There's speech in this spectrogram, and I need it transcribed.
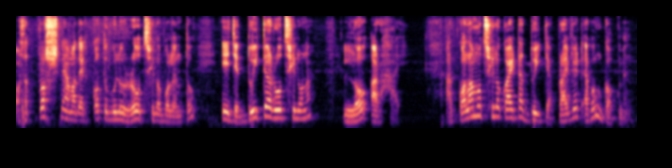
অর্থাৎ প্রশ্নে আমাদের কতগুলো রো ছিল বলেন তো? এই যে দুইটা রো ছিল না, লো আর হাই আর কলামও ছিল কয়টা? দুইটা, প্রাইভেট এবং গভর্নমেন্ট।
